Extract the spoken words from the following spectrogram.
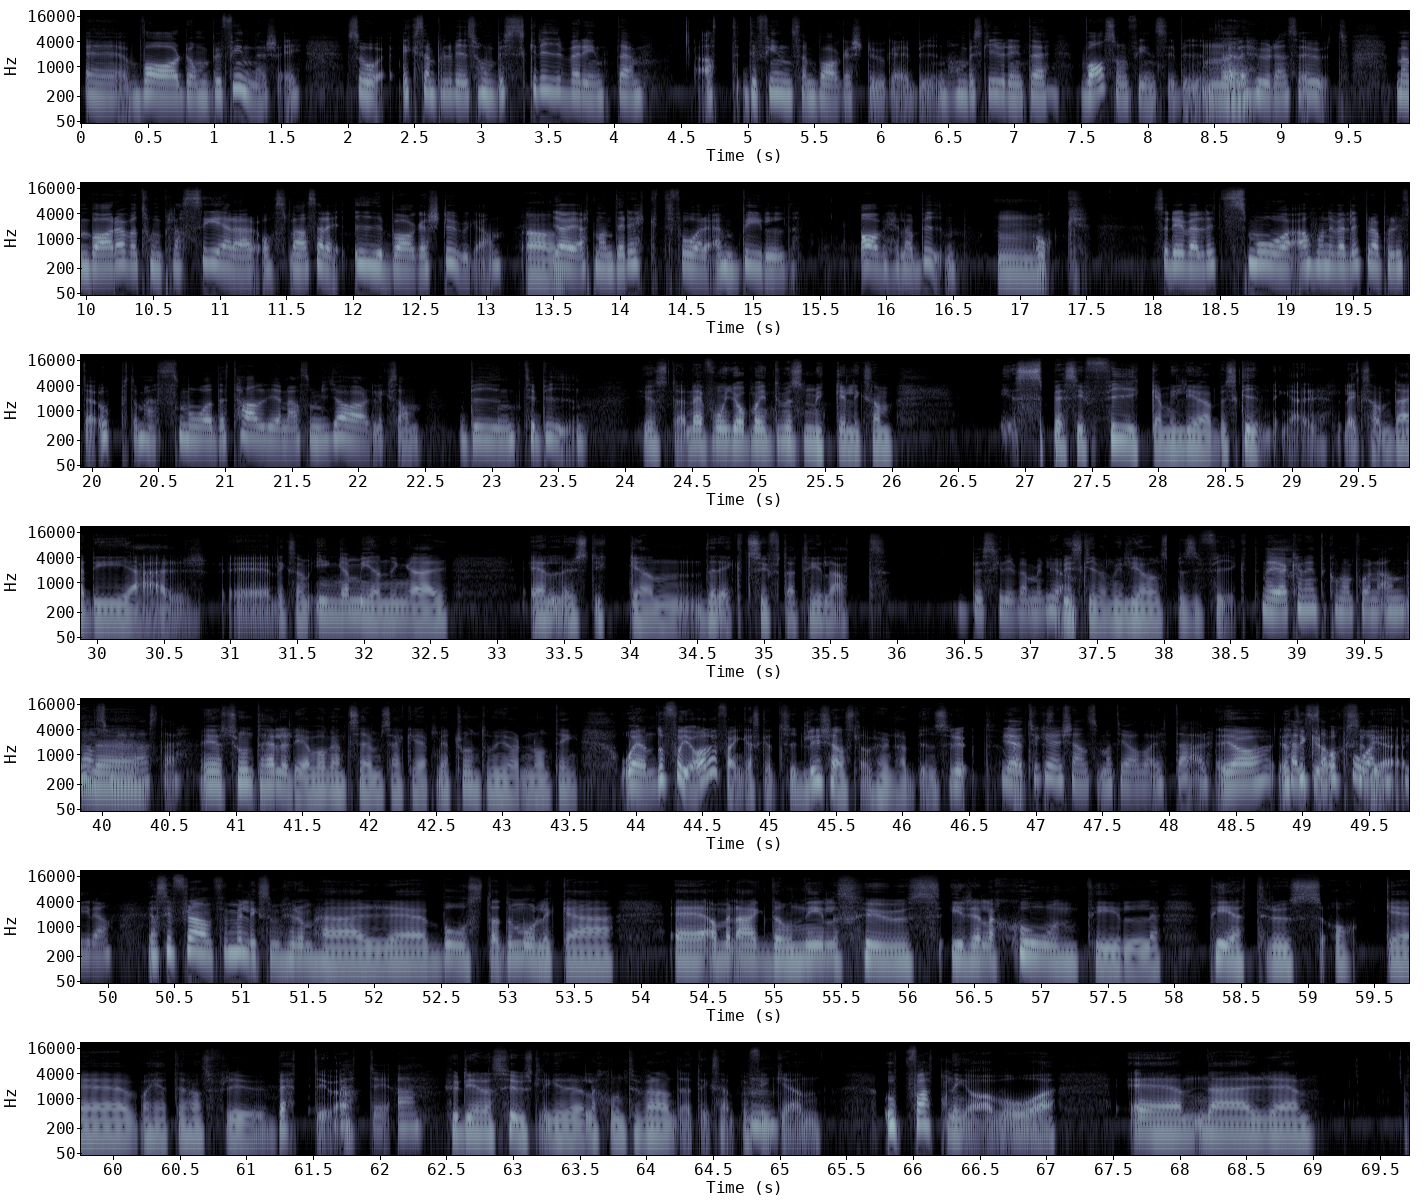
eh, var de befinner sig. Så exempelvis hon beskriver inte att det finns en bagarstuga i byn. Hon beskriver inte vad som finns i byn Nej. eller hur den ser ut. Men bara av att hon placerar oss läsare i bagarstugan Ja. gör att man direkt får en bild av hela byn. Mm. Och, så det är väldigt små, hon är väldigt bra på att lyfta upp de här små detaljerna som gör liksom byn till byn. Just det. Nej, för hon jobbar inte med så mycket liksom, specifika miljöbeskrivningar. Liksom, där det är eh, liksom, inga meningar eller stycken direkt syftar till att Beskriva miljön. beskriva miljön specifikt. Nej jag kan inte komma på en enda som jag läste. Jag tror inte heller det, jag vågar inte säga med säkerhet men jag tror inte hon gör någonting. Och ändå får jag i alla fall en ganska tydlig känsla av hur den här byn ser ut. Ja, jag faktiskt. tycker det känns som att jag har varit där. Ja, jag tycker Hälsa också på det. lite grann. Jag ser framför mig liksom hur de här eh, bostad, de olika eh, ja, men Agda och Nils hus i relation till Petrus och eh, vad heter hans fru Betty va? Betty, ja. Hur deras hus ligger i relation till varandra till exempel Mm. fick jag en uppfattning av. Och eh, när eh,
